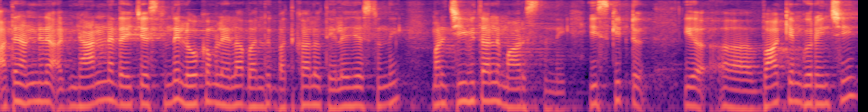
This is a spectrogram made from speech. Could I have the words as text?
అతని అన్ని జ్ఞానాన్ని దయచేస్తుంది లోకంలో ఎలా బతకాలో తెలియజేస్తుంది మన జీవితాలను మారుస్తుంది. ఈ స్కిట్ వాక్యం గురించి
